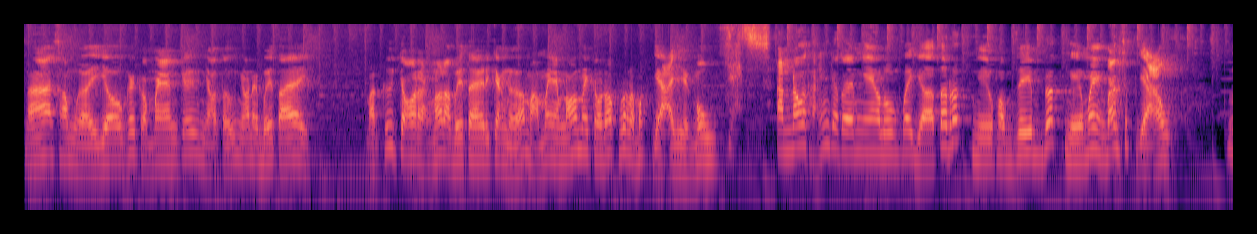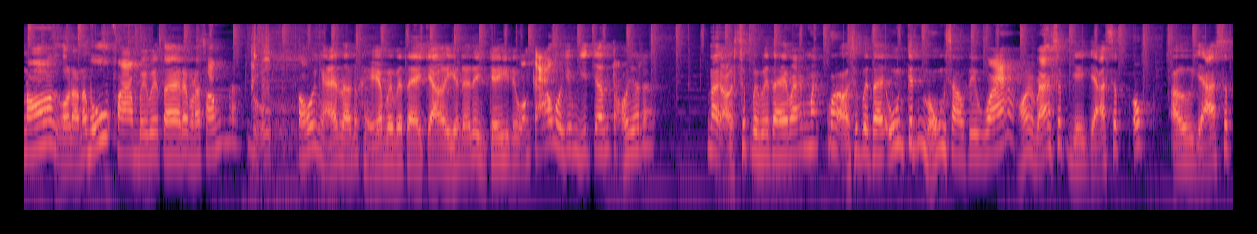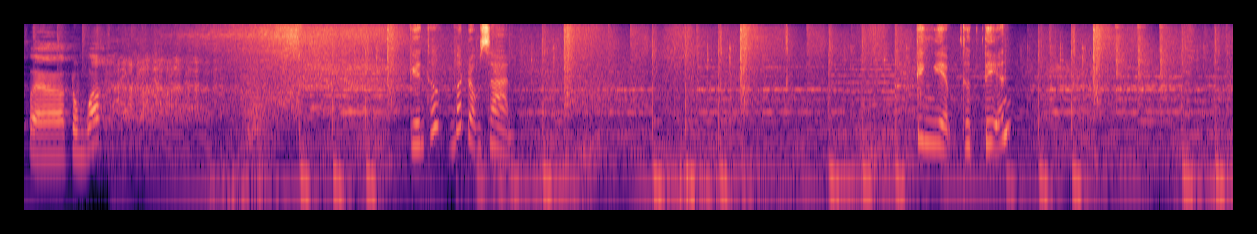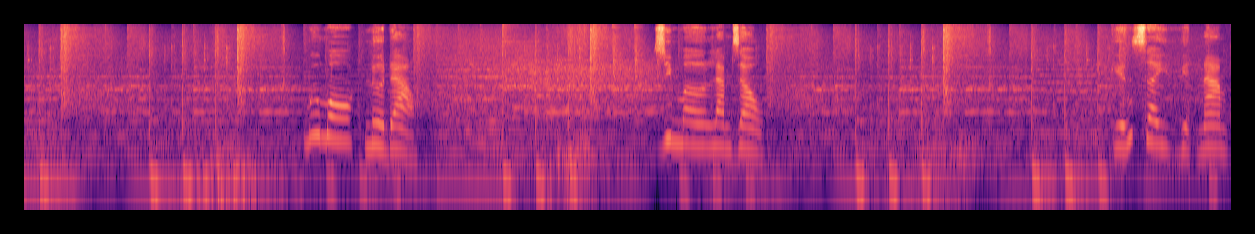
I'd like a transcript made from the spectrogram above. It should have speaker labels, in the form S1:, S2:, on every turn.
S1: đó xong rồi vô cái comment cái nhỏ tưởng nhỏ này bt mà cứ cho rằng nó là bt đi chăng nữa mà mấy em nói mấy câu đó rất là mất dạy và ngu. Anh nói thẳng cho tụi em nghe luôn bây giờ tới rất nhiều phòng gym rất nhiều mấy em bán súp dạo nó gọi là nó bú farm bbt để mà nó sống đó. Tối ngày lên nó khịa bbt chơi vậy để đi chi? Để quảng cáo thôi chứ gì trơn trọi hết á. Nó ở súp bbt bán mắc quá ở súp bt uống chín muỗng sao tiêu quá. Hỏi bán súp gì? Dạ súp úc. Ừ dạ súp uh, trung quốc.
S2: Kiến thức bất động sản kinh nghiệm thực tiễn. Mưu mô lừa đảo. Dreamer làm giàu. Kiến xây Việt Nam.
